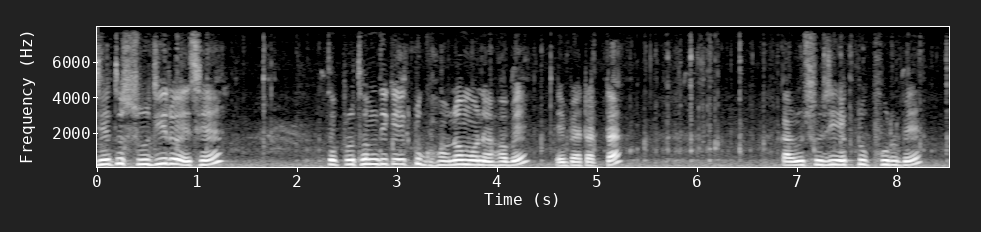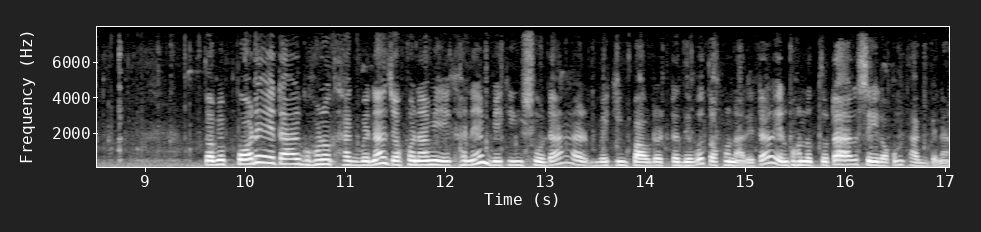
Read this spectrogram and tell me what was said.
যেহেতু সুজি রয়েছে, তো প্রথম দিকে একটু ঘন মনে হবে এই ব্যাটারটা, কারণ সুজি একটু ফুলবে। তবে পরে এটা আর ঘন থাকবে না, যখন আমি এখানে বেকিং সোডা আর বেকিং পাউডারটা দেব, তখন আর এটা, এর ঘনত্বটা আর সেই রকম থাকবে না।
